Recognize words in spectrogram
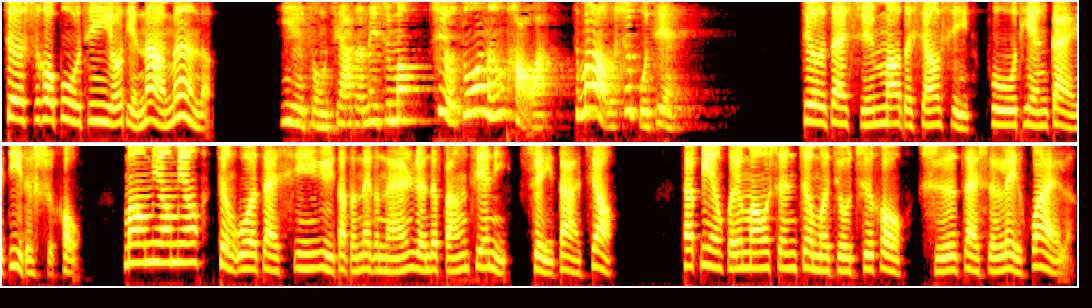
这时候不禁有点纳闷了：叶总家的那只猫是有多能跑啊？怎么老是不见？就在寻猫的消息铺天盖地的时候。猫喵喵正窝在新遇到的那个男人的房间里睡大觉。他变回猫身这么久之后，实在是累坏了。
